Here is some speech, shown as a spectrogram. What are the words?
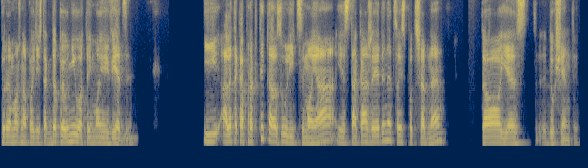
które można powiedzieć tak dopełniło tej mojej wiedzy. I, ale taka praktyka z ulicy moja jest taka, że jedyne co jest potrzebne, to jest Duch Święty.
